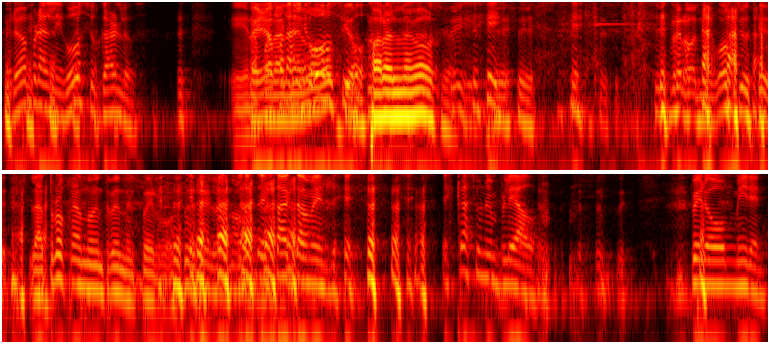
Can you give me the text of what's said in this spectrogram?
Pero era para el negocio, Carlos. Era Pero para, el negocio. Para el negocio. Sí, sí, sí. sí. Sí, pero el negocio, de- la troca no entra en el perro. Exactamente. Es casi un empleado. Pero miren,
